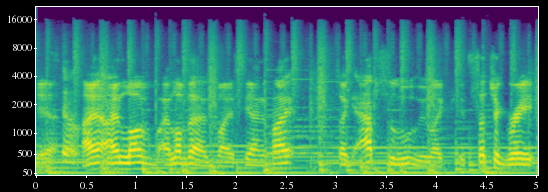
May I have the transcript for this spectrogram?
Yeah. So. I, I love I love that advice. Yeah. And if I it's like absolutely like it's such a great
